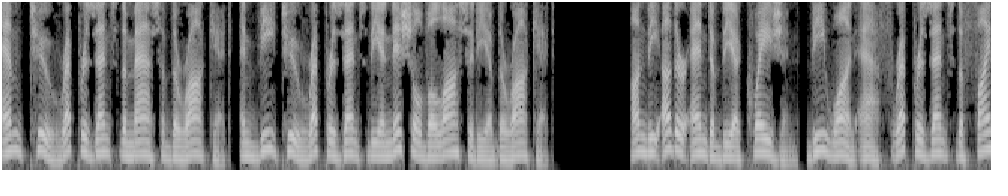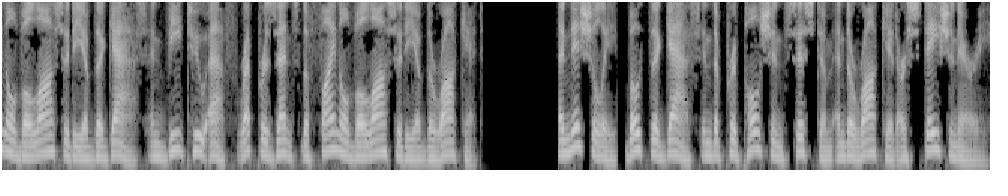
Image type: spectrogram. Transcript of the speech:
m2 represents the mass of the rocket, and v2 represents the initial velocity of the rocket. On the other end of the equation, v1f represents the final velocity of the gas and v2f represents the final velocity of the rocket. Initially, both the gas in the propulsion system and the rocket are stationary,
